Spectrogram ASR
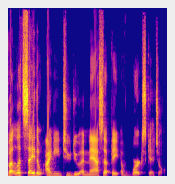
But let's say that I need to do a mass update of work schedule.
